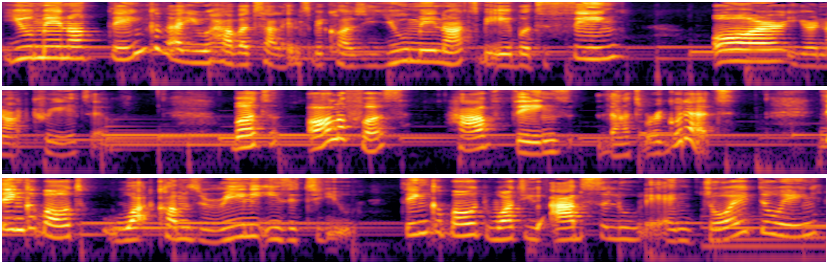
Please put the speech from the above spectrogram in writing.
You may not think that you have a talent because you may not be able to sing or you're not creative. But all of us have things that we're good at. Think about what comes really easy to you. Think about what you absolutely enjoy doing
